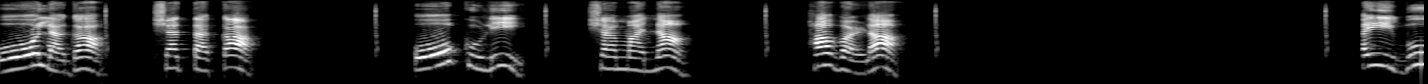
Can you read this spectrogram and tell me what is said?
ಓಲಗ ಶತಕ ಓಕುಳಿ ಶಮನ ಹವಳ ಐಬು.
